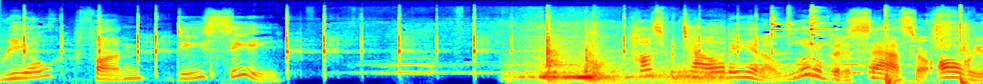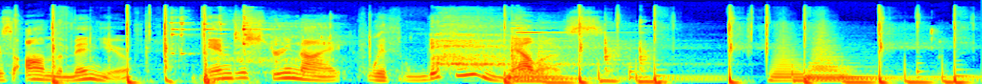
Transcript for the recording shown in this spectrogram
Real Fun DC. Hospitality and a little bit of sass are always on the menu. Industry Night with Nycci Nellis.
